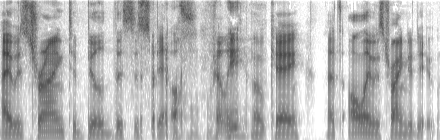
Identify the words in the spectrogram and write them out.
I was trying to build the suspense. Oh, really? Okay, that's all I was trying to do.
